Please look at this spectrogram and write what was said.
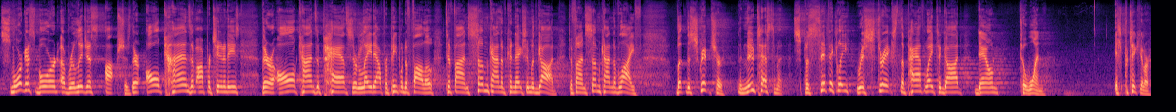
smorgasbord of religious options. There are all kinds of opportunities. There are all kinds of paths that are laid out for people to follow to find some kind of connection with God, to find some kind of life. But the scripture, the New Testament, specifically restricts the pathway to God down to one. It's particular.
